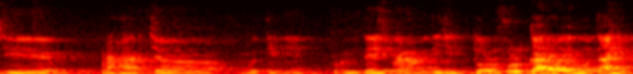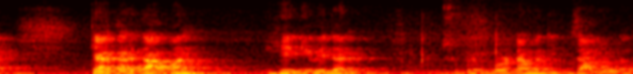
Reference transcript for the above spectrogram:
जी प्रहारच्या वतीने पूर्ण देशभरामध्ये जी तोडफोड कारवाई होत आहे त्याकरता आपण हे निवेदन सुप्रीम कोर्टामध्ये चालवलं.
